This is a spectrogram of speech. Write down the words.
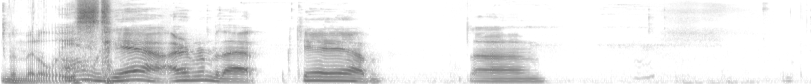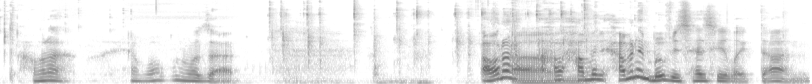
the Middle East. Oh, East. yeah. I remember that. Yeah, yeah. Um, I wanna. What one was that? I wanna. how, how many? How many movies has he like done?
